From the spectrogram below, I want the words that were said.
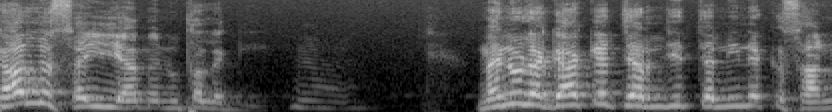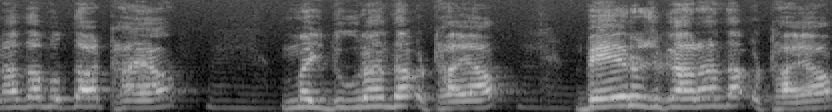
ਗੱਲ ਸਹੀ ਹੈ ਮੈਨੂੰ ਤਾਂ ਲੱਗੀ। ਮੈਨੂੰ ਲੱਗਾ ਕਿ ਚਰਨਜੀਤ ਚੰਨੀ ਨੇ ਕਿਸਾਨਾਂ ਦਾ ਮੁੱਦਾ ਉਠਾਇਆ, ਮਜ਼ਦੂਰਾਂ ਦਾ ਉਠਾਇਆ, ਬੇਰੁਜ਼ਗਾਰਾਂ ਦਾ ਉਠਾਇਆ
